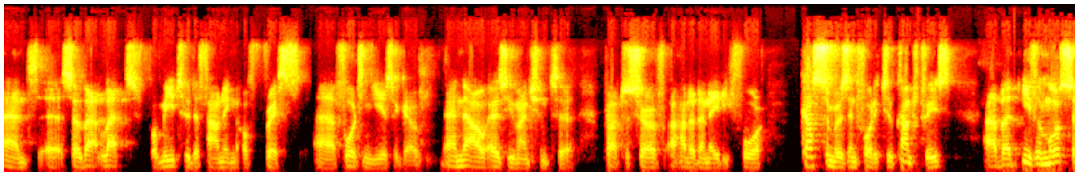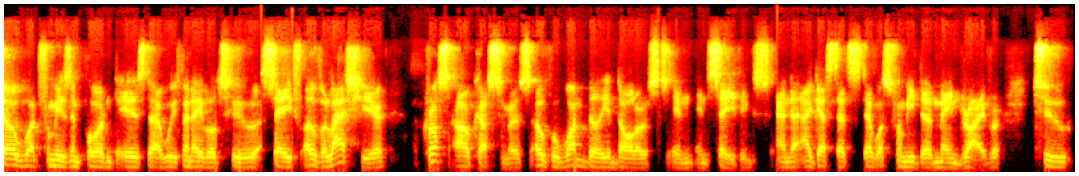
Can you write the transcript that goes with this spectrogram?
And uh, so that led for me to the founding of Friss uh, 14 years ago. And now, as you mentioned, uh, proud to serve 184 customers in 42 countries. Uh, but even more so, what for me is important is that we've been able to save over last year across our customers over $1 billion in, in savings. And I guess that's, that was for me the main driver to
